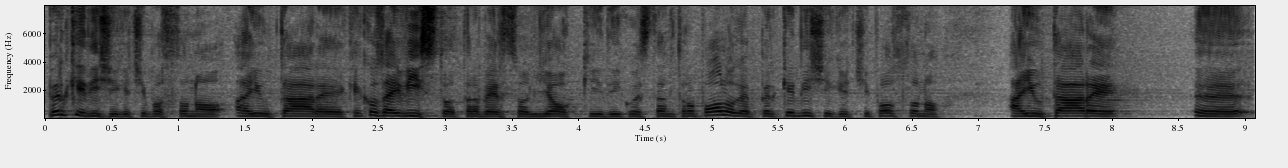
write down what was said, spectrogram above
perché dici che ci possono aiutare? Che cosa hai visto attraverso gli occhi di quest'antropologa e perché dici che ci possono aiutare? Eh,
